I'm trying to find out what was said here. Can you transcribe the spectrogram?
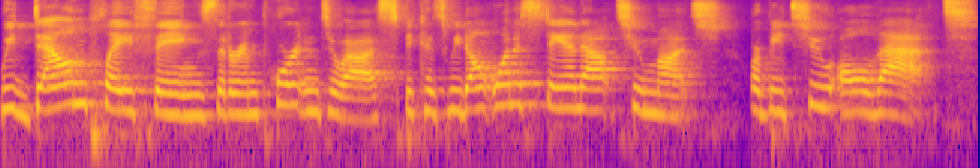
we downplay things that are important to us because we don't want to stand out too much or be too all that.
